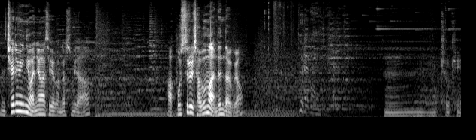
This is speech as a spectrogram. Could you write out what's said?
음, 체리밍님 안녕하세요. 반갑습니다. 아 보스를 잡으면 안 된다고요? 음 오케이 오케이.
